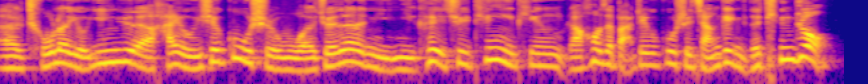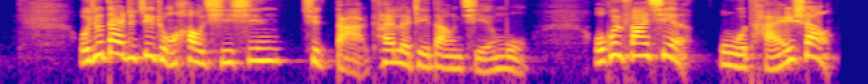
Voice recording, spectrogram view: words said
呃，除了有音乐，还有一些故事，我觉得你你可以去听一听，然后再把这个故事讲给你的听众。”我就带着这种好奇心去打开了这档节目，我会发现。舞台上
